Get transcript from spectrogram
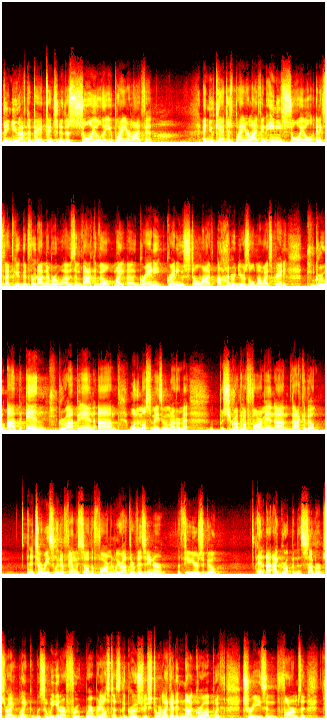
then you have to pay attention to the soil that you plant your life in. And you can't just plant your life in any soil and expect to get good fruit. I remember I was in Vacaville, my uh, granny, granny who's still alive, 100 years old, my wife's granny, grew up in, grew up in um, one of the most amazing women I've ever met. She grew up on a farm in um, Vacaville and until recently, their family still had the farm, and we were out there visiting her a few years ago. And I, I, grew up in the suburbs, right? Like, so we get our fruit where everybody else does at the grocery store. Like, I did not grow up with trees and farms.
